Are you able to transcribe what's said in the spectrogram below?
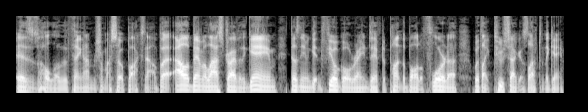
is a whole other thing. I'm just on my soapbox now. But Alabama last drive of the game doesn't even get in field goal range. They have to punt the ball to Florida with like two seconds left in the game.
